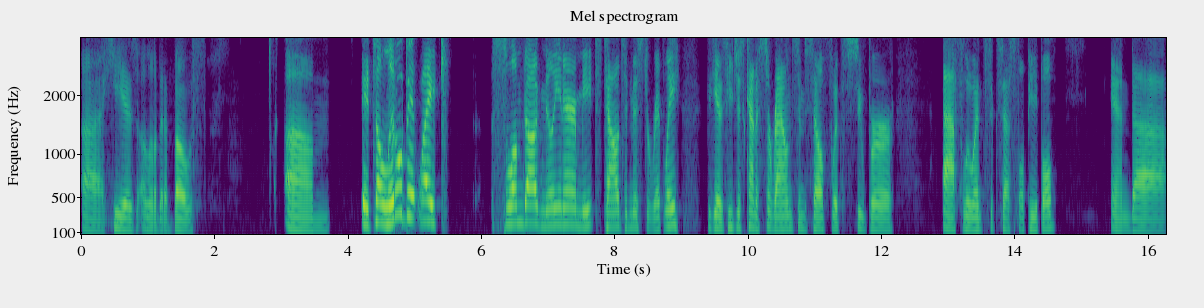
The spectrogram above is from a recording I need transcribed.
Uh, he is a little bit of both. Um, it's a little bit like Slumdog Millionaire meets Talented Mr. Ripley because he just kind of surrounds himself with super affluent, successful people. And uh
